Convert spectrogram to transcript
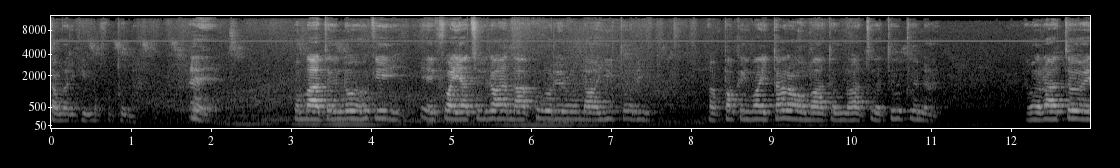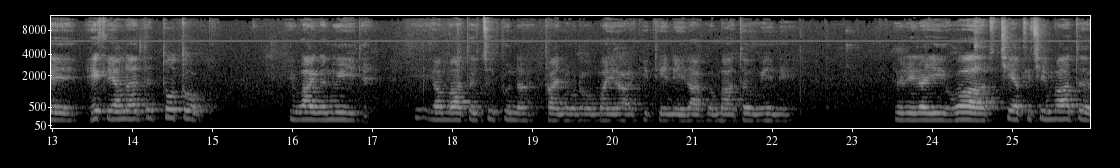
tamariki mokopuna. Ē, ko mātou noa hoki e whai atu rā nā kōrero, nā hītori, nā pakiwaitara o mātou mātua tūpuna. Nō rātou e heke ana te toto ki waenganui i ā mātou tūpuna tae noa noa mai rā ki tēnei rā ko mātou ēnei. Nō reira i whā tia whiti mātou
